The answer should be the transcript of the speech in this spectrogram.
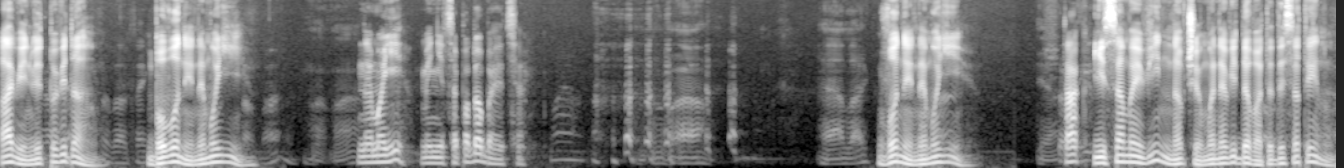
А він відповідав: бо вони не мої. Не мої. Мені це подобається. Вони не мої. Так. І саме він навчив мене віддавати десятину.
